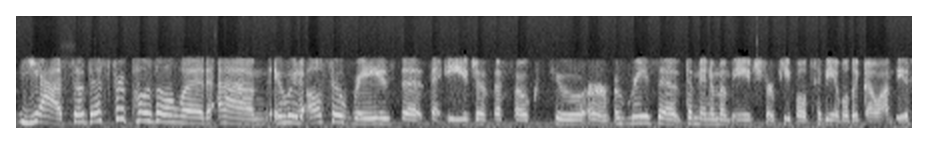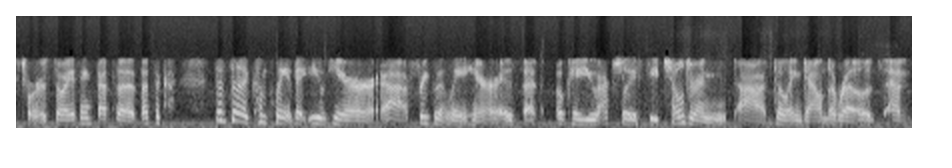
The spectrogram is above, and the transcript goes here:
Yeah, so this proposal would um, it would also raise the, the age of the folks who or raise the, the minimum age for people to be able to go on these tours. So I think that's a that's a that's a complaint that you hear uh, frequently here is that okay, you actually see children uh, going down the roads, and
